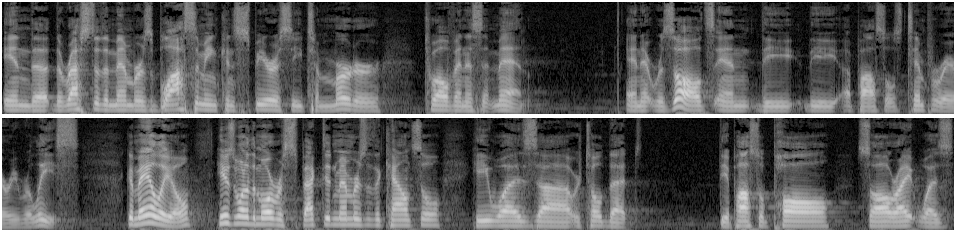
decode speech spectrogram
in the, the rest of the members' blossoming conspiracy to murder 12 innocent men. And it results in the, the apostles' temporary release. Gamaliel, he was one of the more respected members of the council. He was, uh, we're told that the apostle Paul, Saul, right, was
